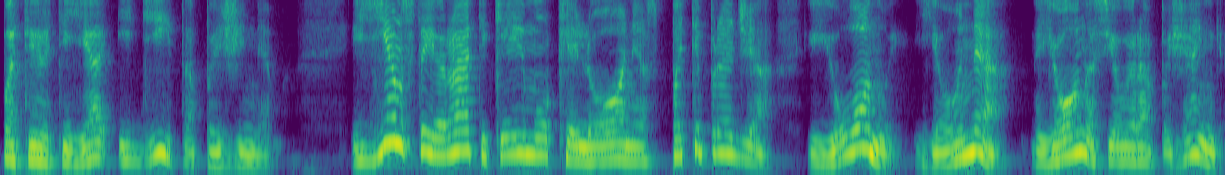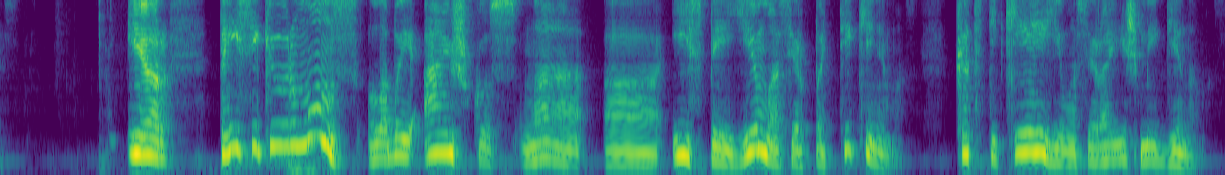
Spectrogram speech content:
patirtyje įgytą pažinimą Jiems tai yra tikėjimo kelionės pati pradžia. Jonui jau ne. Jonas jau yra pažengęs. Ir tai sikiu ir mums labai aiškus, na, įspėjimas ir patikinimas, kad tikėjimas yra išmėginamas,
